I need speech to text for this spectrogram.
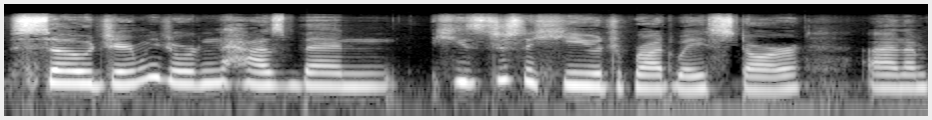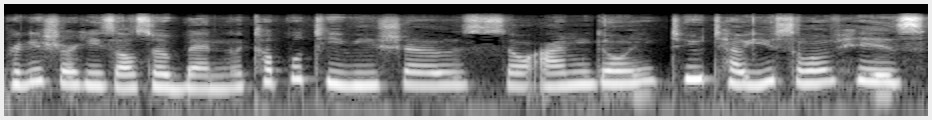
So, Jeremy Jordan has been, he's just a huge Broadway star, and I'm pretty sure he's also been in a couple TV shows. So, I'm going to tell you some of his,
